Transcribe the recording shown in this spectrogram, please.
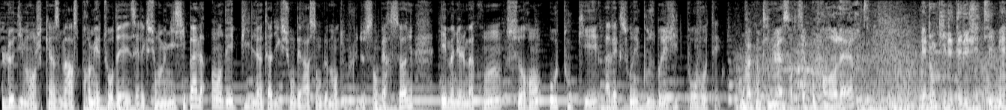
Le dimanche 15 mars, premier tour des élections municipales, en dépit de l'interdiction des rassemblements de plus de 100 personnes, Emmanuel Macron se rend au Touquet avec son épouse Brigitte pour voter. On va continuer à sortir pour prendre l'air. Et donc il était légitime, et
